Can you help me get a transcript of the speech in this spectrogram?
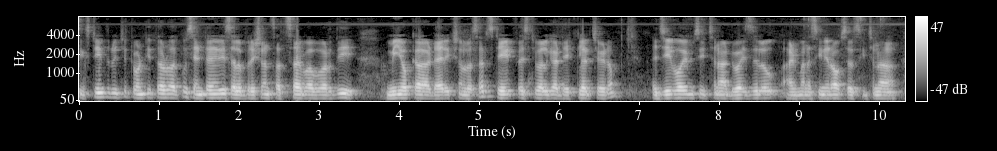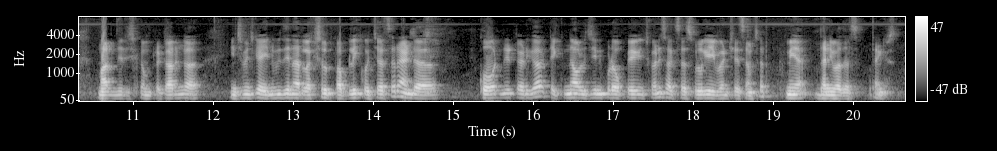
sixteenth నుంచి ట్వంటీ థర్డ్ వరకు సెంటనరీ సెలబ్రేషన్ సత్సాయిబాబా వారిది మీ యొక్క డైరెక్షన్లో సార్. స్టేట్ ఫెస్టివల్గా డిక్లేర్ చేయడం జీఓఎంసీ ఇచ్చిన అడ్వైజులు అండ్ మన సీనియర్ ఆఫీసర్స్ ఇచ్చిన మార్గనిర్దేశకం ప్రకారంగా ఇంచుమించుగా ఎనిమిదిన్నర లక్షలు పబ్లిక్ వచ్చారు సార్. అండ్ కోఆర్డినేటెడ్గా టెక్నాలజీని కూడా ఉపయోగించుకొని సక్సెస్ఫుల్గా ఈవెంట్ చేశాం సార్. మీ ధన్యవాదాలు సార్. థ్యాంక్ యూ సార్.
